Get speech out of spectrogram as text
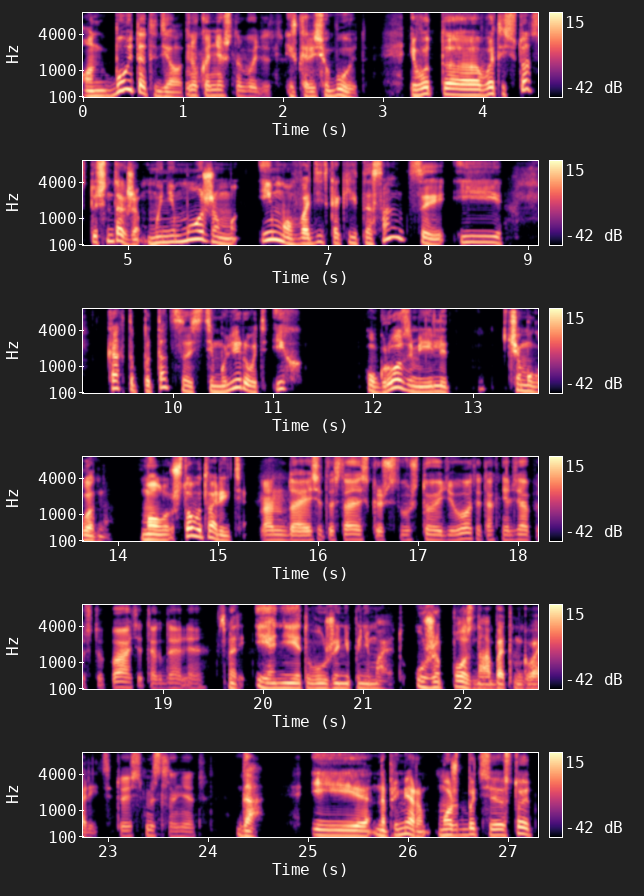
он будет это делать? Ну, конечно, будет. И, скорее всего, будет. И вот э, в этой ситуации точно так же. Мы не можем им вводить какие-то санкции и как-то пытаться стимулировать их угрозами или чем угодно. Мол, что вы творите? А ну да, если ты встанешь и скажешь, вы что, идиоты, так нельзя поступать и так далее. Смотри, и они этого уже не понимают. Уже поздно об этом говорить. То есть смысла нет. Да. И, например, может быть, э, стоит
